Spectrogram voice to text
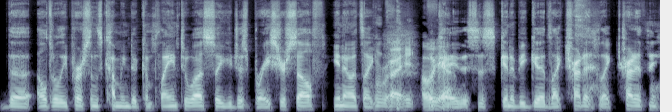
the elderly person's coming to complain to us so you just brace yourself you know it's like right oh, okay yeah. this is going to be good like try to like try to think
